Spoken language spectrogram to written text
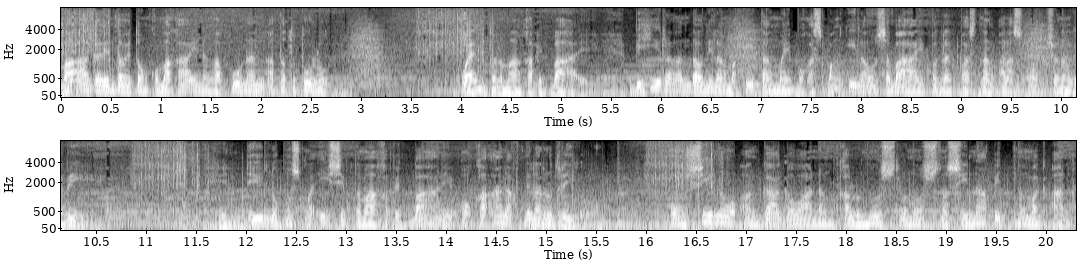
Maaga rin daw itong kumakain ng hapunan at natutulog. Kwento ng mga kapitbahay, bihira lang daw nilang makitang may bukas pang ilaw sa bahay paglagpas ng alas 8 ng gabi. Hindi lubos maisip ng mga kapitbahay o kaanak nila Rodrigo kung sino ang gagawa ng kalunos-lunos na sinapit ng mag-anak.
